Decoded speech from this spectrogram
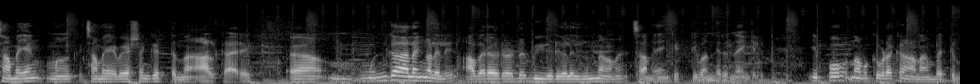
ചമയം ചമയവേഷം കെട്ടുന്ന ആൾക്കാർ മുൻകാലങ്ങളിൽ അവരവരുടെ വീടുകളിൽ നിന്നാണ് ചമയം കെട്ടി വന്നിരുന്നതെങ്കിൽ ഇപ്പോൾ നമുക്കിവിടെ കാണാൻ പറ്റും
